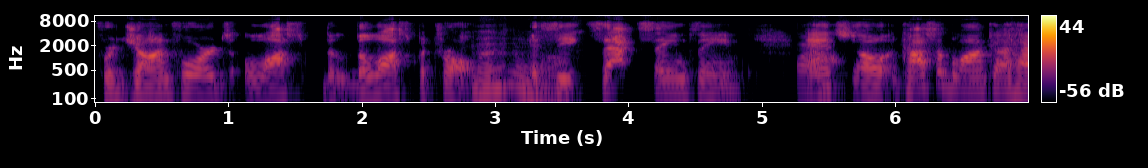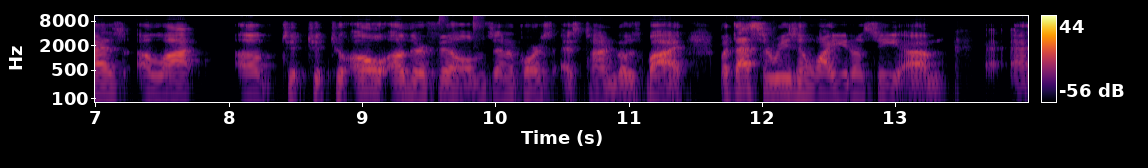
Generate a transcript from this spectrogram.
for John Ford's Lost the, the Lost Patrol. It's Oh. the exact same theme. Wow. And so Casablanca has a lot of to, to, to owe other films, and of course, as time goes by. But that's the reason why you don't see, um, uh,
